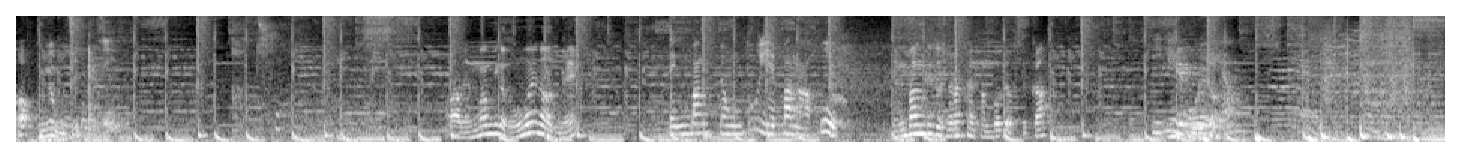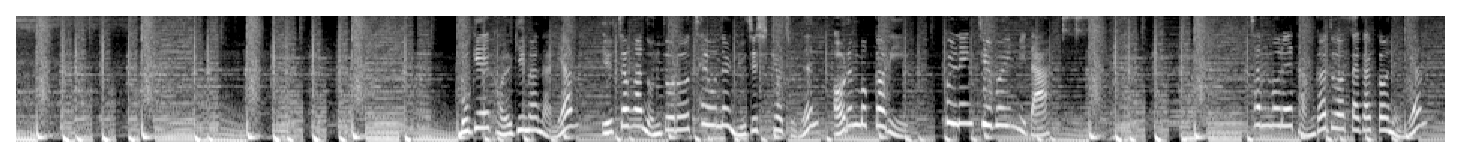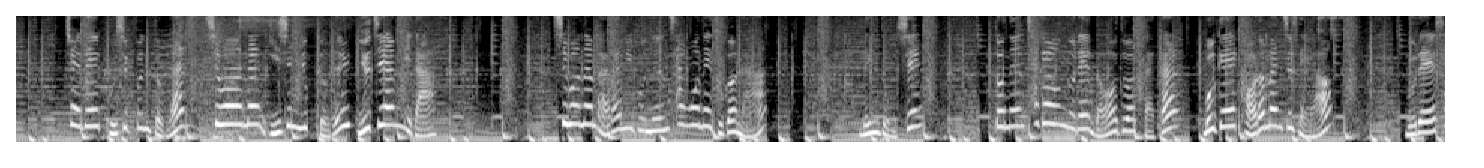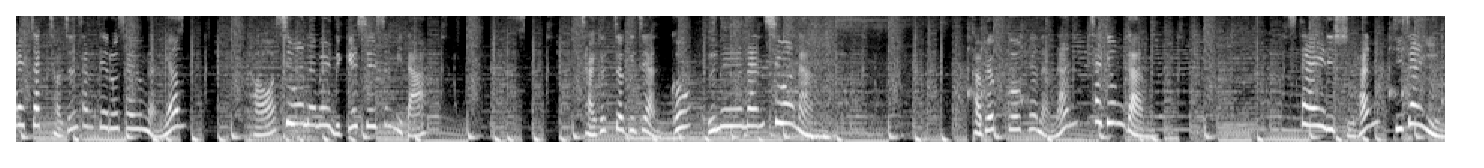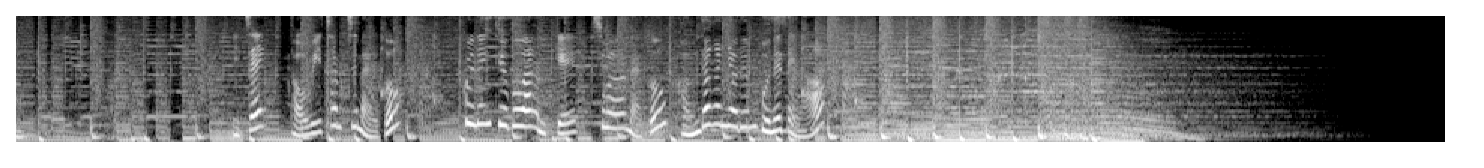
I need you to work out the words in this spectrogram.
뭐지? 아 냉방비가 너무 많이 나왔네. 냉방병도 예방하고 냉방비도 절약할 방법이 없을까? 이게, 이게 뭐예요? 뭐예요? 목에 걸기만 하면 일정한 온도로 체온을 유지시켜주는 얼음 목걸이 쿨링 튜브입니다. 찬물에 담가두었다가 꺼내면 최대 90분 동안 시원한 26도를 유지합니다. 시원한 바람이 부는 상온에 두거나 냉동실 또는 차가운 물에 넣어두었다가 목에 걸어만 주세요. 물에 살짝 젖은 상태로 사용하면 더 시원함을 느낄 수 있습니다. 자극적이지 않고 은은한 시원함. 가볍고 편안한 착용감. 스타일리쉬한 디자인. 이제 더위 참지 말고 쿨링 튜브와 함께 시원하고 건강한 여름 보내세요.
